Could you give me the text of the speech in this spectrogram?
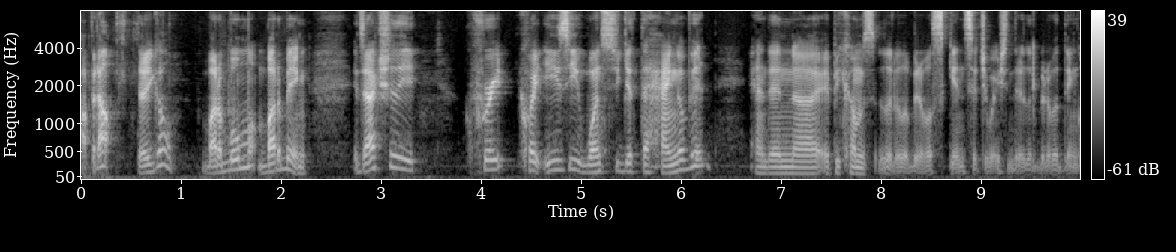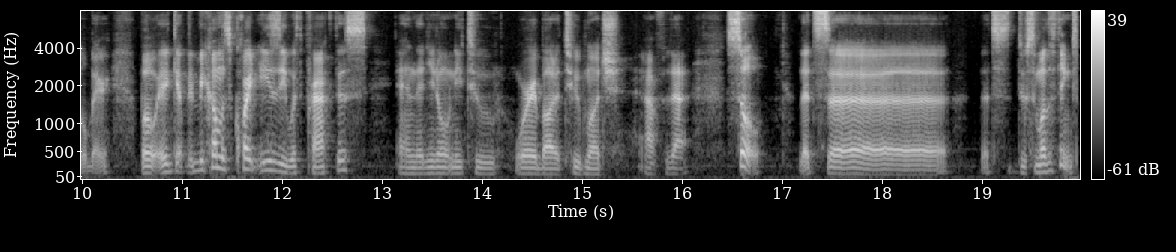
pop it out. There you go. Bada boom, bada bing. It's actually quite quite easy once you get the hang of it, and then uh, it becomes a little, little, bit of a skin situation there, a little bit of a dingleberry. But it, it becomes quite easy with practice, and then you don't need to worry about it too much after that. So let's uh, let's do some other things.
